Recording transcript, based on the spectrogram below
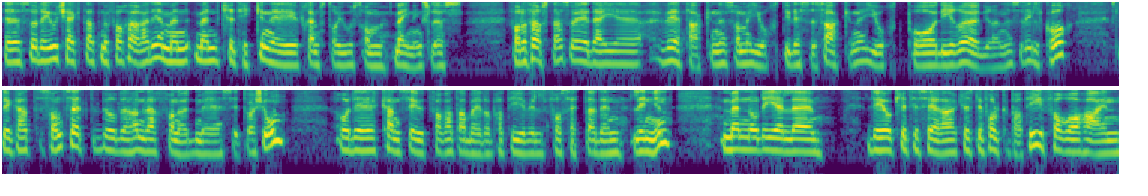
Eh, så det er jo kjekt at vi får høre det, men, men kritikken er, fremstår jo som meningsløs. For det første så er de eh, vedtakene som er gjort i disse sakene, gjort på de rød-grønnes vilkår. slik at sånn sett burde han være fornøyd med situasjonen. Og det kan se ut for at Arbeiderpartiet vil fortsette den linjen. Men når det gjelder det å kritisere Kristelig Folkeparti for å ha en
